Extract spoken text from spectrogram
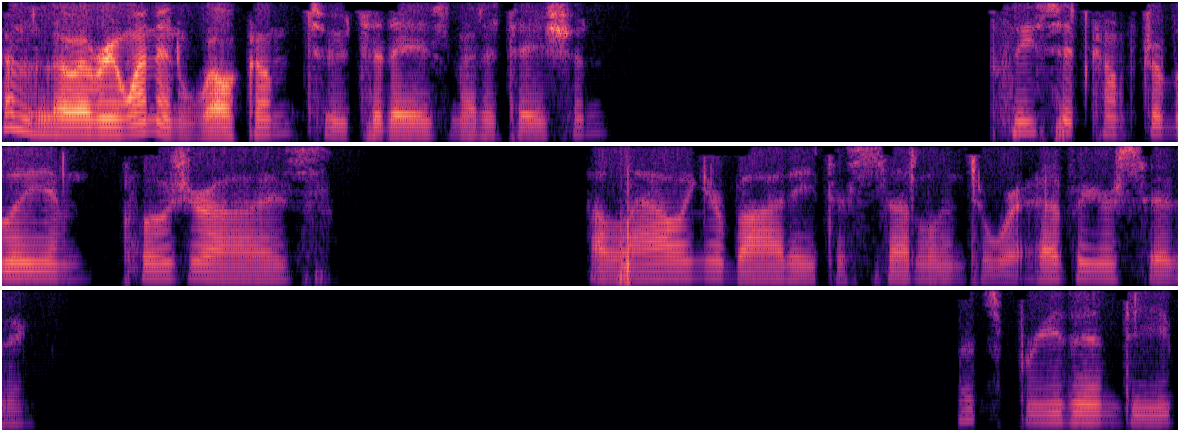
Hello, everyone, and welcome to today's meditation. Please sit comfortably and close your eyes, allowing your body to settle into wherever you're sitting. Let's breathe in deep,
